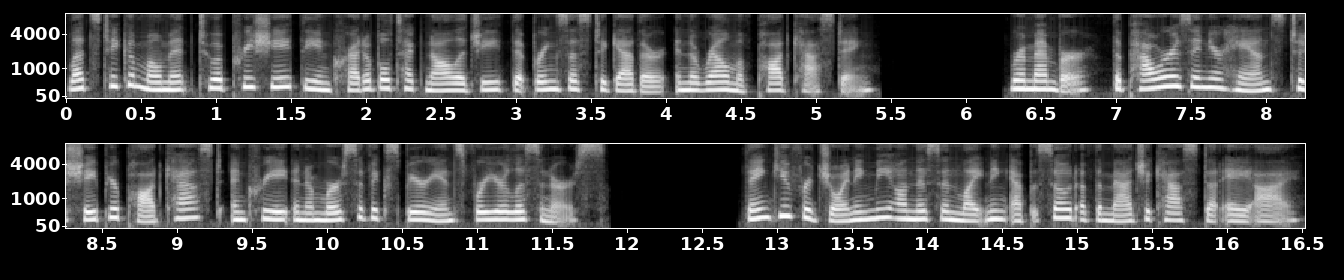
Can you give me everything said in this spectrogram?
let's take a moment to appreciate the incredible technology that brings us together in the realm of podcasting. Remember, the power is in your hands to shape your podcast and create an immersive experience for your listeners. Thank you for joining me on this enlightening episode of the Magicast.ai.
